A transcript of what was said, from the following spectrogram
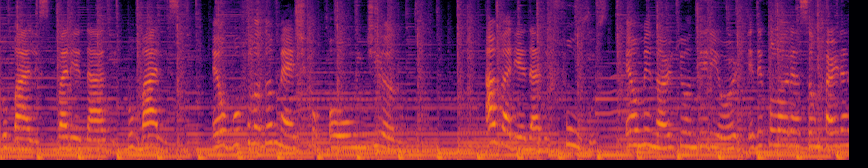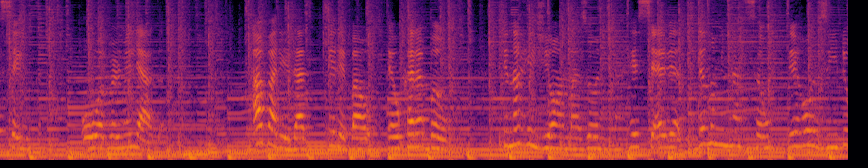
bubalis, variedade Bubalis, é o búfalo doméstico ou indiano. A variedade Fulvus é o menor que o anterior e de coloração pardacenta ou avermelhada. A variedade Querebal é o carabão, que na região amazônica recebe a denominação de rosilho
